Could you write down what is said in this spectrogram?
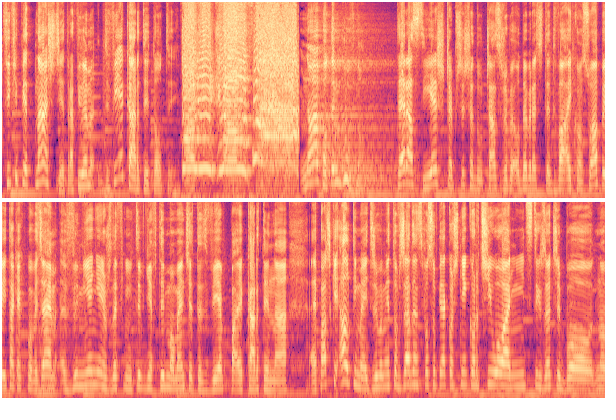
W FIFA 15 trafiłem dwie karty Toty. No a potem gówno. Teraz jeszcze przyszedł czas, żeby odebrać te dwa icon swapy i tak jak powiedziałem, wymienię już definitywnie w tym momencie te dwie karty na e, paczki Ultimate, żeby mnie to w żaden sposób jakoś nie korciło ani nic z tych rzeczy, bo no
